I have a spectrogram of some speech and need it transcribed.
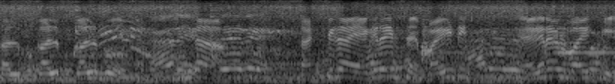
కలుపు కలుపు కలుపు. ఇంకా గట్టిగా ఎగరేసే బయటికి. ఎగరాలి బయటికి.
